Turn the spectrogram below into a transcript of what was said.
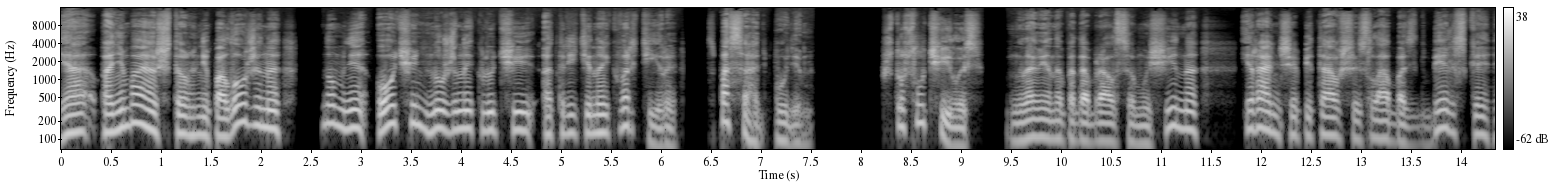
Я понимаю, что не положено, но мне очень нужны ключи от Ритиной квартиры. Спасать будем. Что случилось? Мгновенно подобрался мужчина, и раньше питавший слабость к Бельской,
